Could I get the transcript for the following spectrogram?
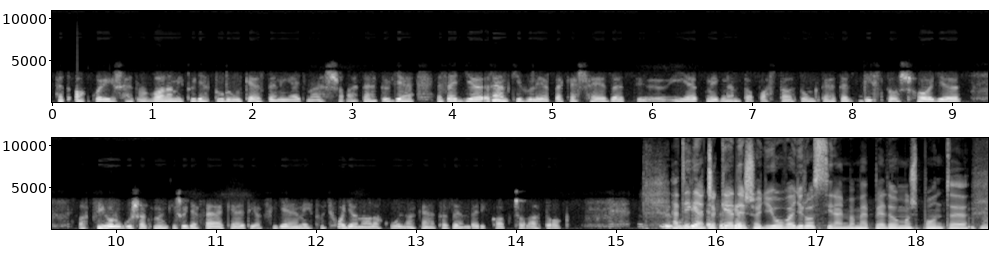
hát akkor is hát valamit ugye tudunk kezdeni egymással. Tehát ugye ez egy rendkívül érdekes helyzet, ilyet még nem tapasztaltunk, tehát ez biztos, hogy a pszichológusoknak is ugye felkelti a figyelmét, hogy hogyan alakulnak át az emberi kapcsolatok. Hát ugye igen, csak ezeket... kérdés, hogy jó vagy rossz irányba, mert például most pont uh-huh.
